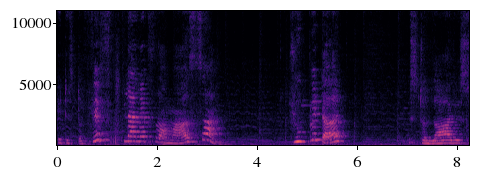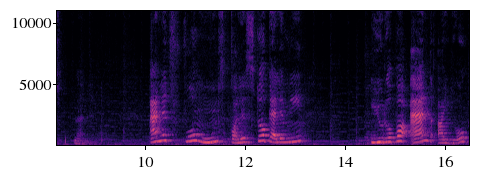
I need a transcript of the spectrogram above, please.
It is the fifth planet from our sun. Jupiter is the largest planet. And its four moons, Callisto, Ganymede, Europa and Io.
